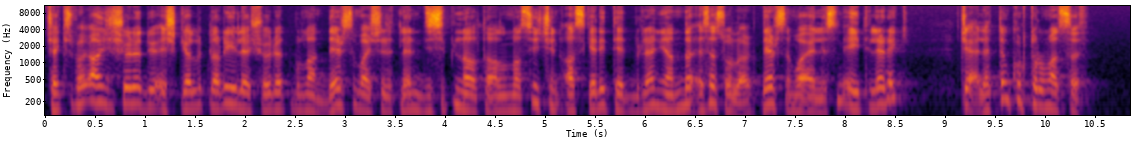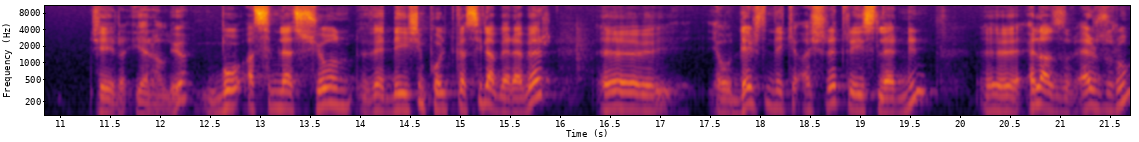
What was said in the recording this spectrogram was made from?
Şakir Paşa aynı şöyle diyor eşkıyalıklarıyla şöhret bulan Dersim aşiretlerinin disiplin altına alınması için askeri tedbirlerin yanında esas olarak Dersim ailesinin eğitilerek cehaletten kurtulması şey yer alıyor. Bu asimilasyon ve değişim politikasıyla beraber e, o Dersim'deki aşiret reislerinin e, Elazığ, Erzurum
